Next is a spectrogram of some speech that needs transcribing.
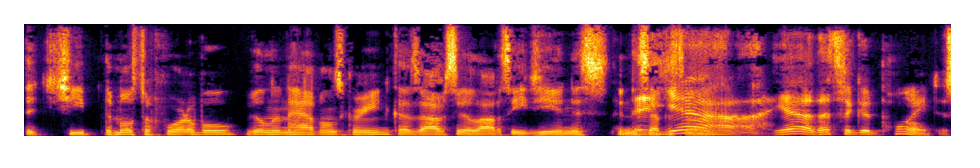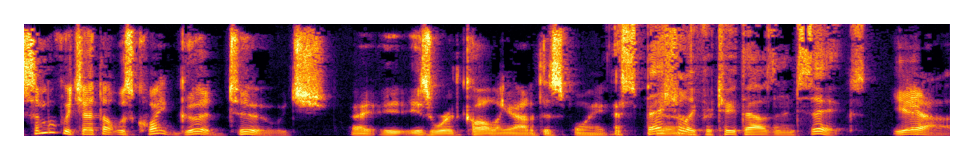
the cheap, the most affordable villain to have on screen because obviously a lot of CG in this in this episode. Yeah, yeah, that's a good point. Some of which I thought was quite good too, which uh, is worth calling out at this point, especially yeah. for 2006. Yeah,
